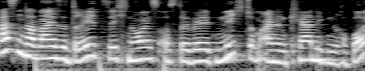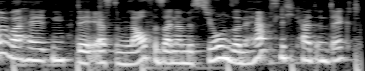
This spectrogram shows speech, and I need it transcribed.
Passenderweise dreht sich Neues aus der Welt nicht um einen kernigen Revolverhelden, der erst im Laufe seiner Mission seine Herzlichkeit entdeckt.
